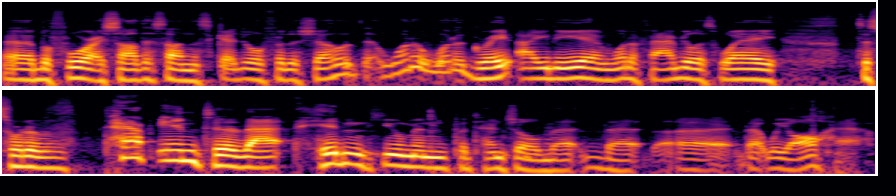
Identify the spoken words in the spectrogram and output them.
uh, before I saw this on the schedule for the show. That- What a, what a great idea and what a fabulous way to sort of tap into that hidden human potential that, that, uh, that we all have.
